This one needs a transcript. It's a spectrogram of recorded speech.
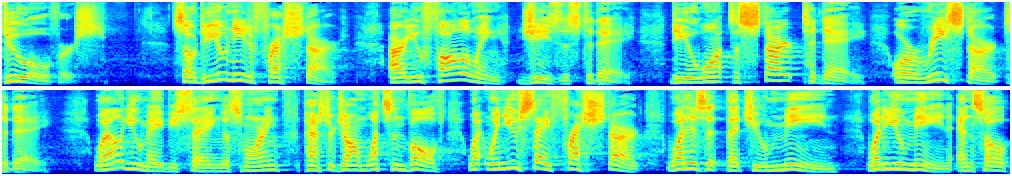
do overs? So, do you need a fresh start? Are you following Jesus today? Do you want to start today or restart today? Well, you may be saying this morning, Pastor John, what's involved? When you say fresh start, what is it that you mean what do you mean? And so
